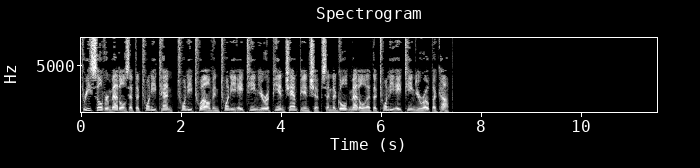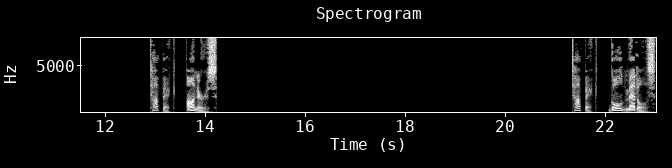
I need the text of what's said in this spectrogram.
three silver medals at the 2010, 2012 and 2018 European Championships and the gold medal at the 2018 Europa Cup. Honours Gold medals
